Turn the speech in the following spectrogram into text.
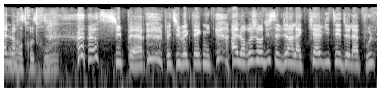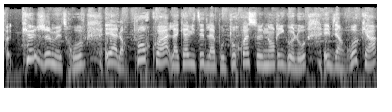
Alors, on te retrouve. Super, petit bug technique. Alors aujourd'hui, c'est bien à la cavité de la poulpe que je me trouve. Et alors, pourquoi la cavité de la poulpe? Pourquoi ce nom rigolo? Eh bien, Roca,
